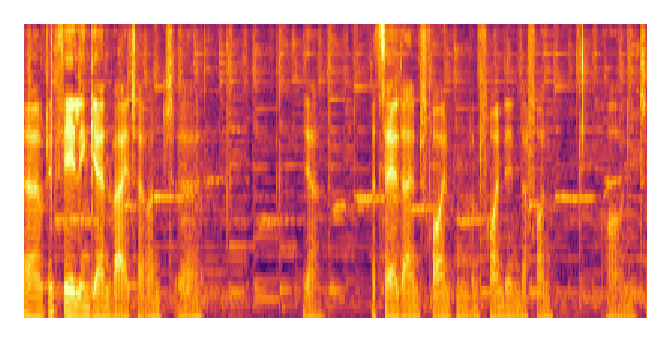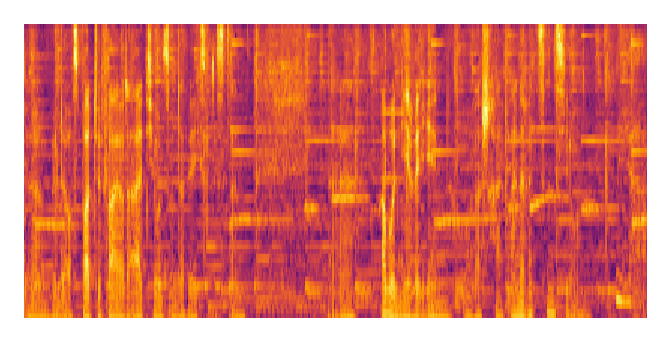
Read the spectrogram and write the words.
äh, empfehle ihn gern weiter und äh, ja, erzähl deinen Freunden und Freundinnen davon. Und äh, wenn du auf Spotify oder iTunes unterwegs bist, dann äh, abonniere ihn oder schreib eine Rezension. Ja,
